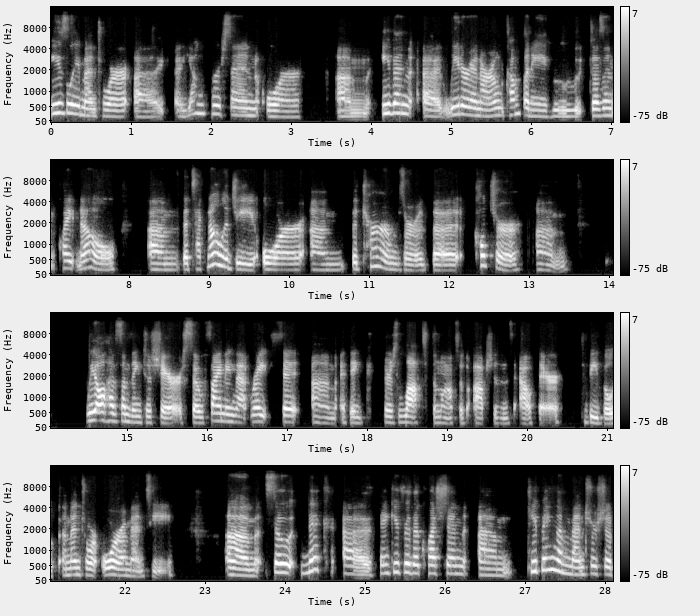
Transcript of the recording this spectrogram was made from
easily mentor a, a young person or um, even a leader in our own company who doesn't quite know um, the technology or um, the terms or the culture um, we all have something to share so finding that right fit um, i think there's lots and lots of options out there to be both a mentor or a mentee um, so Nick, uh, thank you for the question. Um, keeping the mentorship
